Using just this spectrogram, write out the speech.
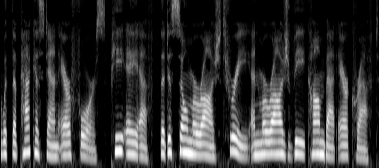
with the Pakistan Air Force PAF, the Dassault Mirage 3 and Mirage V combat aircraft.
